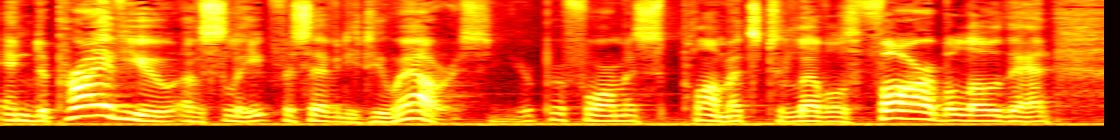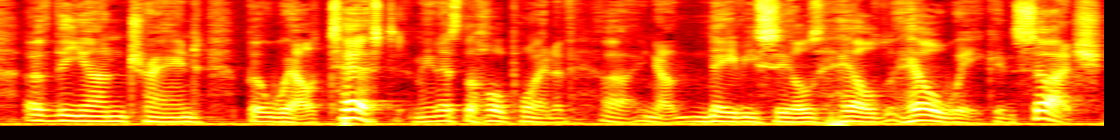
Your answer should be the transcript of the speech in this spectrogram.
and deprive you of sleep for 72 hours. Your performance plummets to levels far below that of the untrained but well tested. I mean, that's the whole point of uh, you know Navy SEALs Hell, Hell Week and such.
